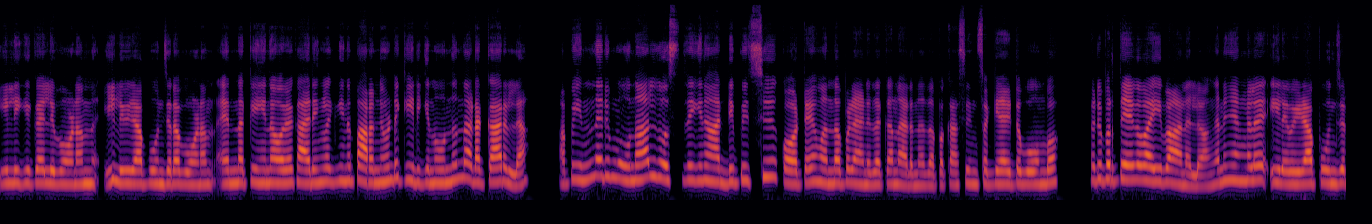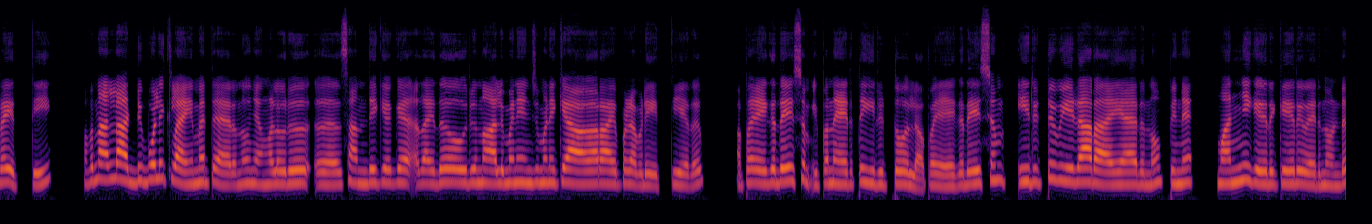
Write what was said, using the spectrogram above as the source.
ഇല്ലിക്കല്ല് പോകണം ഇലവീഴ പൂഞ്ചിറ പോകണം എന്നൊക്കെ ഇങ്ങനെ ഓരോ കാര്യങ്ങളൊക്കെ ഇങ്ങനെ പറഞ്ഞുകൊണ്ടൊക്കെ ഇരിക്കുന്നു. ഒന്നും നടക്കാറില്ല. അപ്പൊ ഇന്നൊരു മൂന്നാൽ ദിവസത്തേക്ക് ഇങ്ങനെ അടുപ്പിച്ച് കോട്ടയം വന്നപ്പോഴാണ് ഇതൊക്കെ നടന്നത്. അപ്പൊ കസിൻസ് ഒക്കെ ആയിട്ട് പോകുമ്പോൾ ഒരു പ്രത്യേക വൈബാണല്ലോ അങ്ങനെ ഞങ്ങൾ ഇലവീഴ പൂഞ്ചിറ എത്തി. അപ്പൊ നല്ല അടിപൊളി ക്ലൈമറ്റ് ആയിരുന്നു. ഞങ്ങളൊരു സന്ധ്യക്കൊക്കെ അതായത് ഒരു നാലുമണി അഞ്ചു മണിക്ക് ആകാറായപ്പോഴവിടെ എത്തിയത്. അപ്പൊ ഏകദേശം ഇപ്പൊ നേരത്തെ ഇരുട്ടുമല്ലോ അപ്പൊ ഏകദേശം ഇരുട്ട് വീഴാറായിരുന്നു പിന്നെ മഞ്ഞ് കയറി കയറി വരുന്നുണ്ട്.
